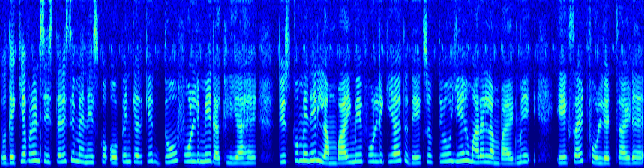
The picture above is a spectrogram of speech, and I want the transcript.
तो देखिए फ्रेंड्स, इस तरह से मैंने इसको ओपन करके दो फोल्ड में रख लिया है। तो इसको मैंने लंबाई में फोल्ड किया है तो देख सकते हो ये हमारा लंबाई में एक साइड फोल्डेड साइड है।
